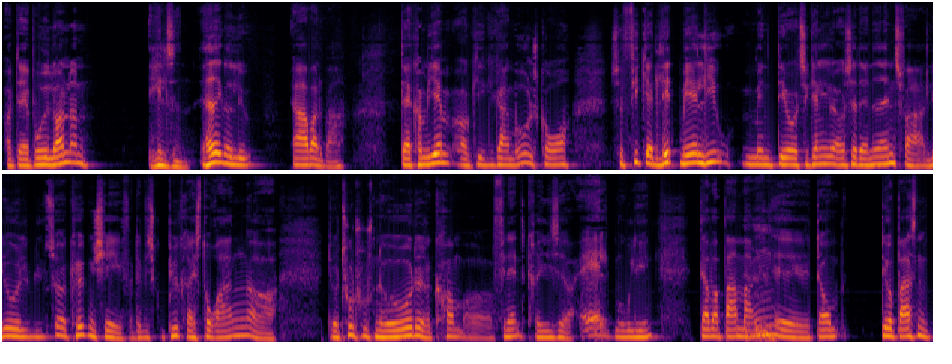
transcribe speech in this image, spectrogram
og da jeg boede i London, hele tiden, jeg havde ikke noget liv, jeg arbejdede bare. Da jeg kom hjem og gik i gang med Ålsgårde, så fik jeg lidt mere liv, men det var til gengæld også et andet ansvar. Lige så var jeg køkkenchef, og da vi skulle bygge restaurant, og det var 2008, der kom, og finanskrise og alt muligt. Ikke? Der var bare mange... Øh, der var, det var bare sådan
